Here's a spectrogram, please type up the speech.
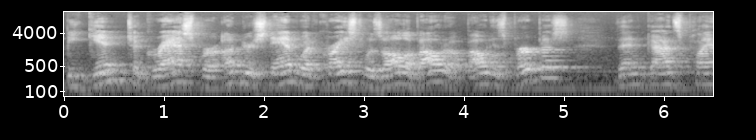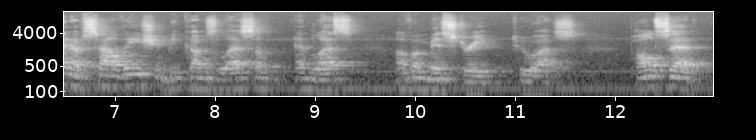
begin to grasp or understand what Christ was all about, about his purpose, then God's plan of salvation becomes less and less of a mystery to us. Paul said,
